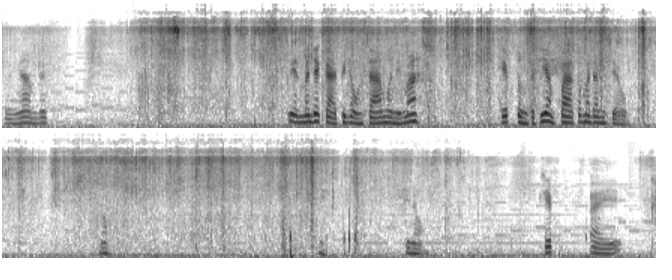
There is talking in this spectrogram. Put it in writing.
สวยงามเลยเปลี่ยนบรรยากาศพี่น้องจ้าเมื่อนี้มาเก็บต้นกระเทียมปลาก็มาดำเจียว เนาะพี่น้องเก็บไอ้ข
